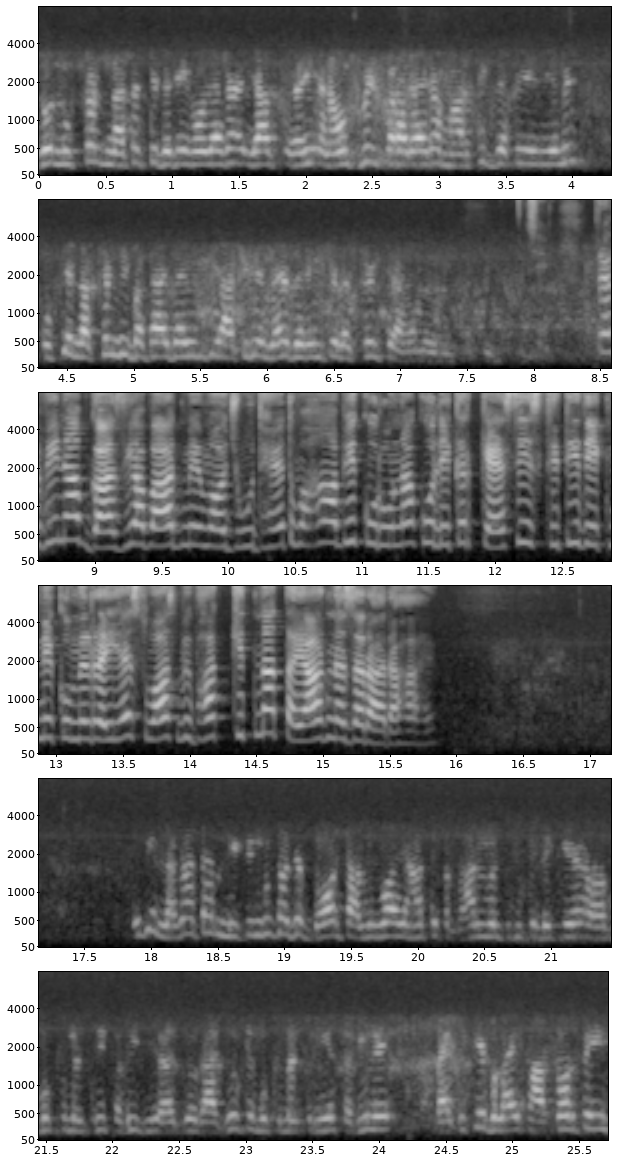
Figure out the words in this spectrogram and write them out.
जो नुक्कड़ नाटक के ज़रिए हो जाएगा या कहीं अनाउंसमेंट करा जाएगा मार्केट जैसे एरिया में, उसके लक्षण भी बताए जाएँगे कि आखिर ये नए वेरिएंट के लक्षण क्या है प्रवीण, आप गाजियाबाद में मौजूद हैं तो वहाँ अभी कोरोना को लेकर कैसी स्थिति देखने को मिल रही है? स्वास्थ्य विभाग कितना तैयार नज़र आ रहा है? देखिए लगातार मीटिंगों का जब दौर चालू हुआ यहाँ से प्रधानमंत्री से लेके मुख्यमंत्री सभी जो राज्यों के मुख्यमंत्री हैं सभी ने बैठकें बुलाई खासतौर पे इस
